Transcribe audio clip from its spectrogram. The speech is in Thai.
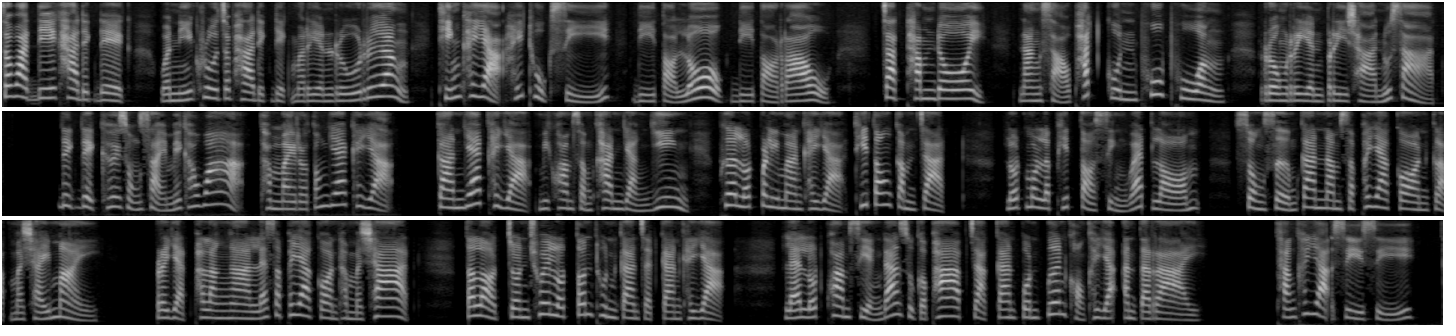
สวัสดีค่ะเด็กๆ วันนี้ครูจะพาเด็กๆ มาเรียนรู้เรื่อง ทิ้งขยะให้ถูกสี ดีต่อโลก ดีต่อเรา จัดทำโดย นางสาวพัดกุลผู้พวง โรงเรียนปรีชานุศาสตร์ เด็กๆ เคยสงสัยไหมคะว่าทำไมเราต้องแยกขยะ การแยกขยะมีความสำคัญอย่างยิ่ง เพื่อลดปริมาณขยะที่ต้องกำจัด ลดมลพิษต่อสิ่งแวดล้อม ส่งเสริมการนำทรัพยากรกลับมาใช้ใหม่ ประหยัดพลังงานและทรัพยากรธรรมชาติ ตลอดจนช่วยลดต้นทุนการจัดการขยะ และลดความเสี่ยงด้านสุขภาพจากการปนเปื้อนของขยะอันตราย ทั้งขยะสีสี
